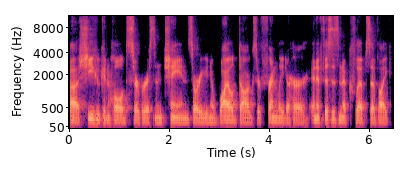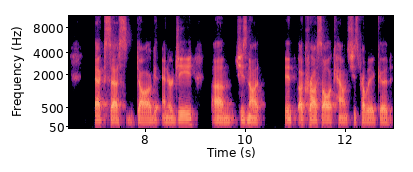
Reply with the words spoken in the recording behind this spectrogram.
uh, she who can hold Cerberus in chains, or you know, wild dogs are friendly to her. And if this is an eclipse of like excess dog energy, um, she's not it, across all accounts. She's probably a good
